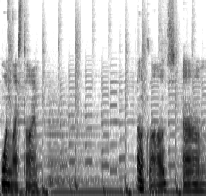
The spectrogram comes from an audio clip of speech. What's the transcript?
one last time on clouds. Um,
